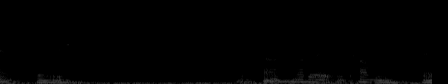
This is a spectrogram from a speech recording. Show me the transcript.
cat's page. I can't moderate the comments, so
